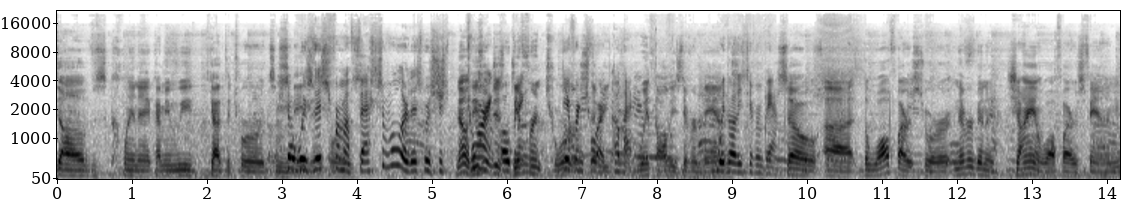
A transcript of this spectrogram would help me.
Doves, Clinic. I mean, we got the tour some. So was this from a festival or this was just No, touring, these are just opening, different tours. Different tours. Okay. With all these different bands. With all these different bands. So uh, the Wallflowers tour. Never been a giant Wallflowers fan.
